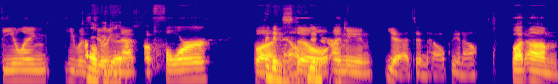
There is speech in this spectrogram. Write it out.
feeling he was Probably doing did. that before, but didn't help. still, I mean, yeah, it didn't help, you know. But um,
